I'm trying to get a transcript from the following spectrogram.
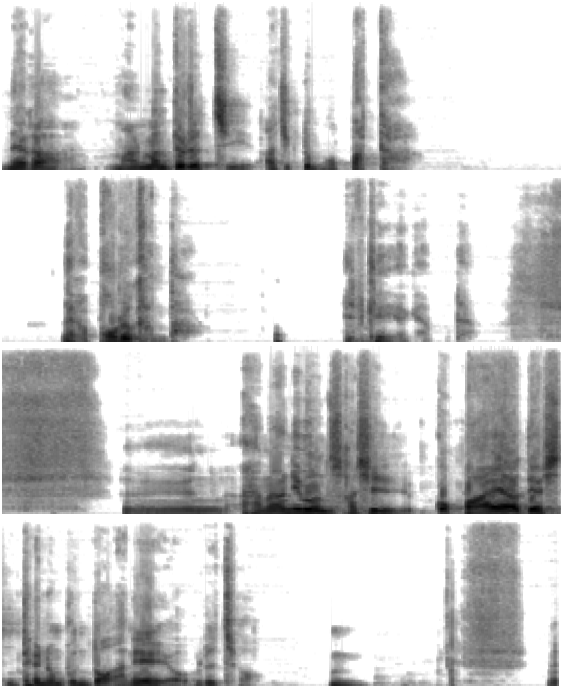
내가 말만 들었지 아직도 못 봤다. 내가 보러 간다. 이렇게 얘기합니다. 음, 하나님은 사실 꼭 봐야 되는 분도 아니에요. 그렇죠? 음. 네,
